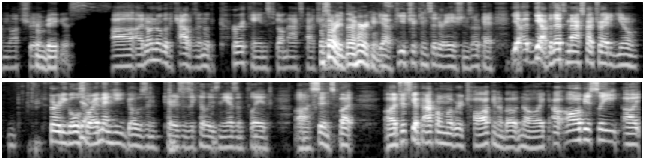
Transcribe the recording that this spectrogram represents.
I'm not sure from Vegas. Uh, I don't know about the Capitals. I know the Hurricanes got Max Pacioretty. Oh, sorry, the Hurricanes. Yeah, future considerations. Okay, yeah, yeah, but that's Max Pacioretty. You know, thirty goals yeah. and then he goes and tears his Achilles, and he hasn't played uh, since. But uh, just to get back on what we are talking about, no, like uh, obviously, uh,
